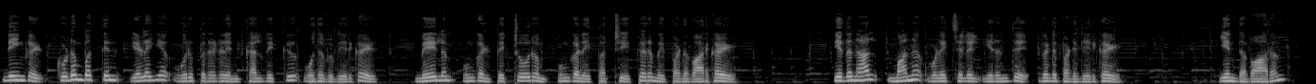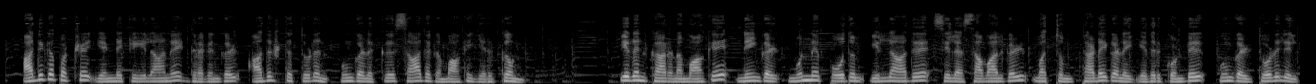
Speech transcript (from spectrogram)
நீங்கள் குடும்பத்தின் இளைய உறுப்பினர்களின் கல்விக்கு உதவுவீர்கள். மேலும் உங்கள் பெற்றோரும் உங்களை பற்றி பெருமைப்படுவார்கள். இதனால் மன உளைச்சலில் இருந்து விடுபடுவீர்கள். இந்த வாரம் அதிகபட்ச எண்ணிக்கையிலான கிரகங்கள் அதிர்ஷ்டத்துடன் உங்களுக்கு சாதகமாக இருக்கும். இதன் காரணமாக நீங்கள் முன்னெப்போதும் இல்லாத சில சவால்கள் மற்றும் தடைகளை எதிர்கொண்டு உங்கள் தொழிலில்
